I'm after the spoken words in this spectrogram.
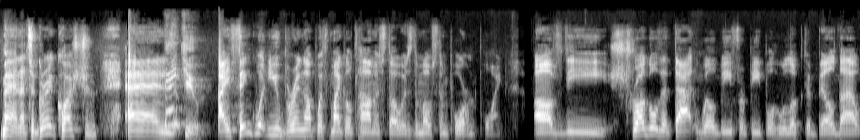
Man, that's a great question. And thank you. I think what you bring up with Michael Thomas, though, is the most important point of the struggle that that will be for people who look to build out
